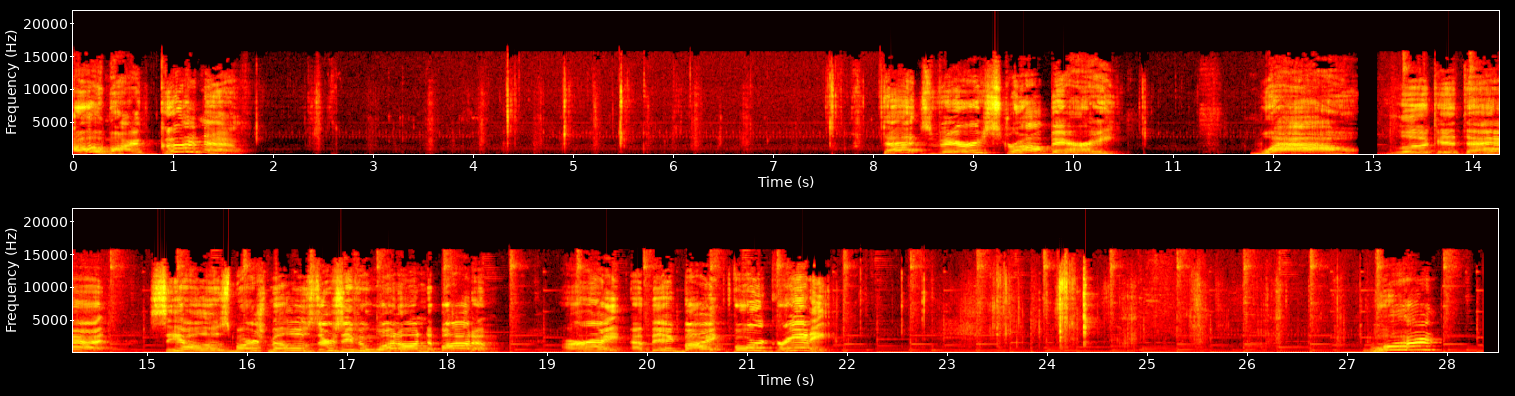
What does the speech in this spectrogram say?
Oh my goodness! That's very strawberry. Wow! Look at that. See all those marshmallows? There's even one on the bottom. All right, a big bite for Granny. What?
